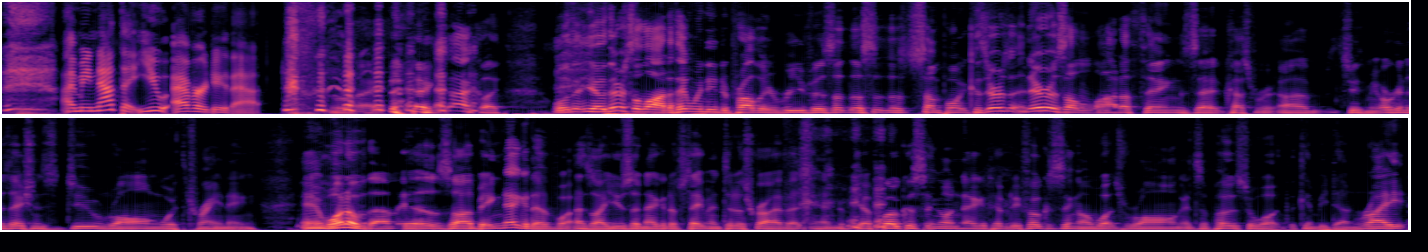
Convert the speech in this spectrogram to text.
I mean, not that you ever do that. right. Exactly. Well, you know, there's a lot. I think we need to probably revisit this at some point because there's there is a lot of things that customer, uh, excuse me, organizations do wrong with training, and mm-hmm. one of them is uh, being negative, as I use a negative statement to describe it, and you know, focusing on negativity, focusing on what's wrong as opposed to what can be done right.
